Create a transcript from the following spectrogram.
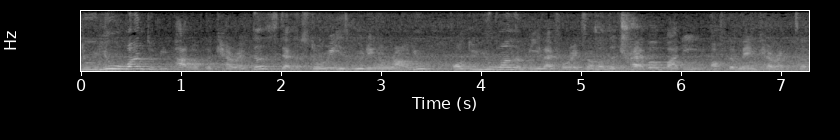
do you want to be part of the characters that the story is building around you, or do you want to be like, for example, the travel buddy of the main character?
